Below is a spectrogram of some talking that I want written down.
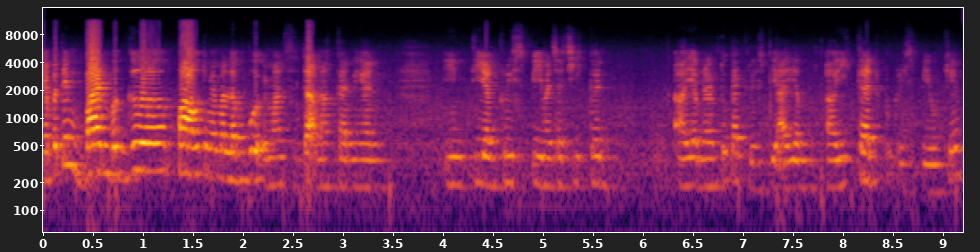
yang penting bun burger pau tu memang lembut. Memang sedap makan dengan inti yang crispy macam chicken. Ayam dalam tu kan crispy. Ayam uh, ikan pun crispy okay?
